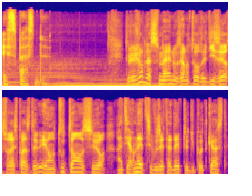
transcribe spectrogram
Espace 2. Tous les jours de la semaine, aux alentours de 10h sur Espace 2 et en tout temps sur Internet si vous êtes adepte du podcast,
